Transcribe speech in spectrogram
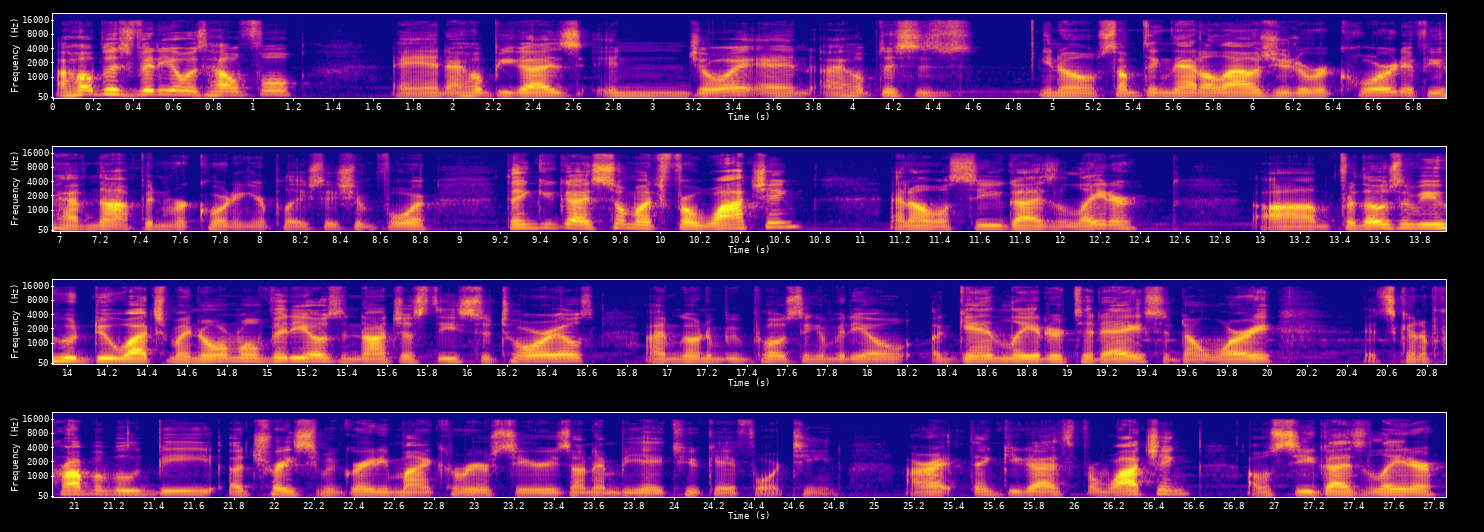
I hope this video was helpful, and I hope you guys enjoy, and I hope this is you know, something that allows you to record if you have not been recording your PlayStation 4. Thank you guys so much for watching, and I will see you guys later. Um, for those of you who do watch my normal videos and not just these tutorials, I'm going to be posting a video again later today, so don't worry. It's going to probably be a Tracy McGrady My Career series on NBA 2K14. Alright, thank you guys for watching. I will see you guys later,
